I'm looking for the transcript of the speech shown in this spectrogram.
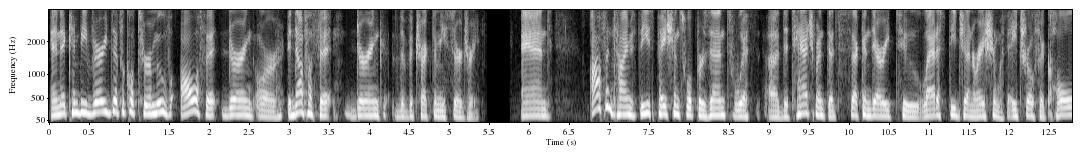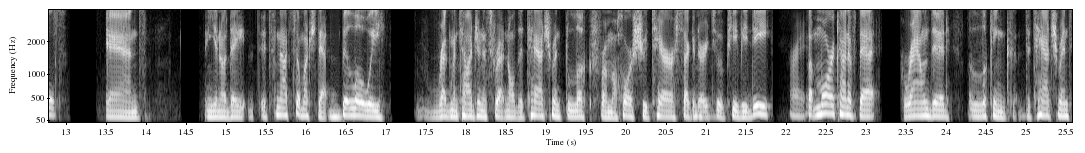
and it can be very difficult to remove all of it during, or enough of it during the vitrectomy surgery. And Oftentimes, these patients will present with a detachment that's secondary to lattice degeneration with atrophic holes. And, you know, they it's not so much that billowy rhegmatogenous retinal detachment look from a horseshoe tear secondary to a mm-hmm. PVD, Right. but more kind of that rounded looking detachment.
